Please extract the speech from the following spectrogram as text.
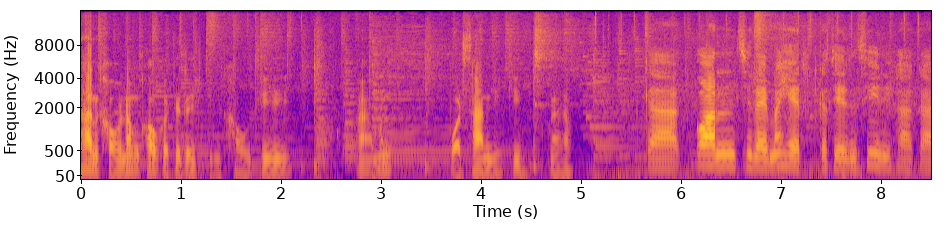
ท่านเขาน้ำเขาก็จะได้กินเขาที่อ่ามันปลอดสารจริงๆนะครับก็ก่อนสิได้มาเฮ็ดเกษตรอินทรีย์นี่ค่ะก็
